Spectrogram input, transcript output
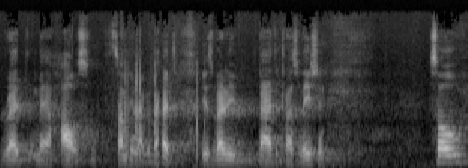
red man house, something like that. It's very bad translation. So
